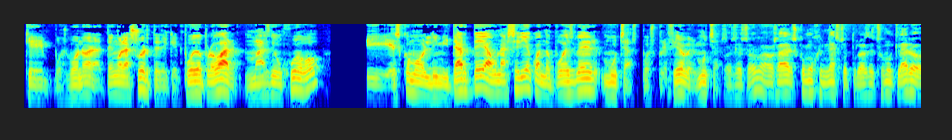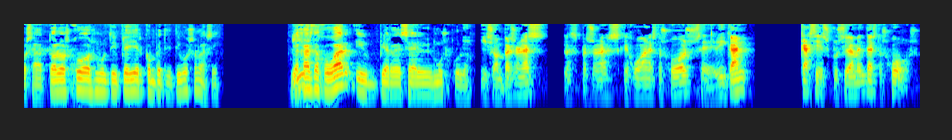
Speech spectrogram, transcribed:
que, pues bueno, ahora tengo la suerte de que puedo probar más de un juego y es como limitarte a una serie cuando puedes ver muchas. Pues prefiero ver muchas. Pues eso, vamos a ver, es como un gimnasio, tú lo has dicho muy claro. O sea, todos los juegos multiplayer competitivos son así. Y- Dejas de jugar y pierdes el músculo. Y son personas, las personas que juegan estos juegos se dedican casi exclusivamente a estos juegos.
